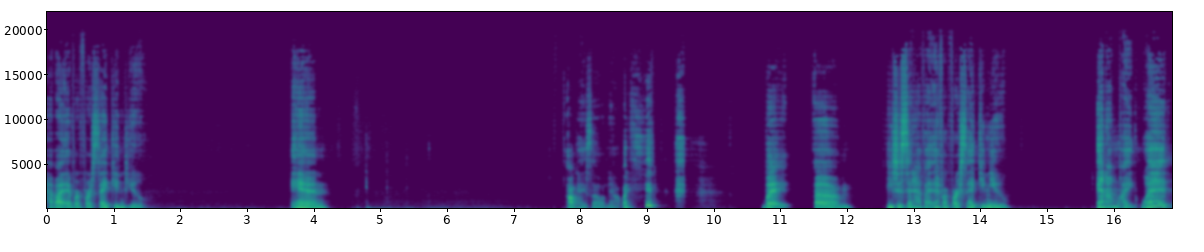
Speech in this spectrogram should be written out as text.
Have I ever forsaken you? And okay, so now, but um, he just said, Have I ever forsaken you? And I'm like, What?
